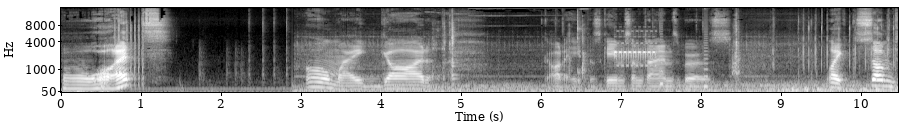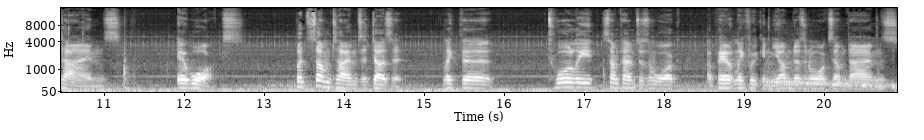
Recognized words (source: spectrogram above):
What? Oh my god. God, I hate this game sometimes, bros. Like, sometimes it works, but sometimes it doesn't. Like the Twirlie sometimes doesn't work. Apparently, freaking Yum doesn't work sometimes.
